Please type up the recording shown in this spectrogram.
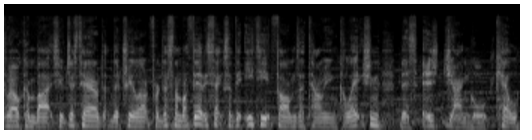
Welcome back. You've just heard the trailer for this number 36 of the 88 Films Italian collection. This is Django Kill.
